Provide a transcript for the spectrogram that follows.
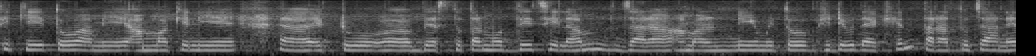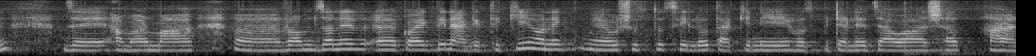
থেকে তো আমি আম্মাকে নিয়ে একটু ব্যস্ততার মধ্যেই ছিলাম। যারা আমার নিয়মিত ভিডিও দেখেন, তারা তো জানেন যে আমার মা রমজানের কয়েকদিন আগে থেকেই অনেক অসুস্থ ছিল। তাকে নিয়ে হসপিটালে যাওয়া, আসা, আর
